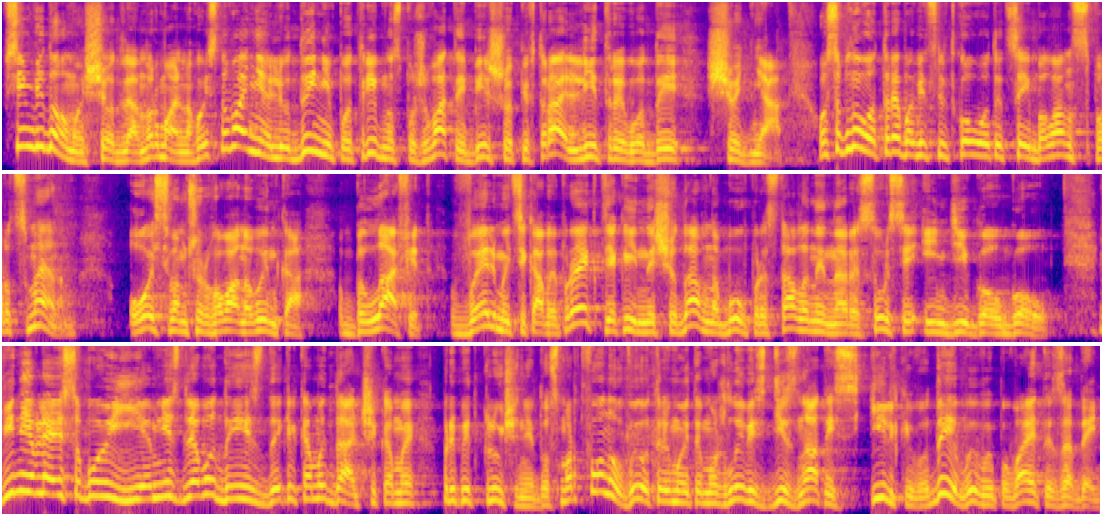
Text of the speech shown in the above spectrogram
Всім відомо, що для нормального існування людині потрібно споживати більше півтора літри води щодня. Особливо треба відслідковувати цей баланс спортсменам. Ось вам чергова новинка. Блафіт вельми цікавий проект, який нещодавно був представлений на ресурсі Indiegogo. Він являє собою ємність для води з декількома датчиками. При підключенні до смартфону ви отримуєте можливість дізнатись, скільки води ви випиваєте за день.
